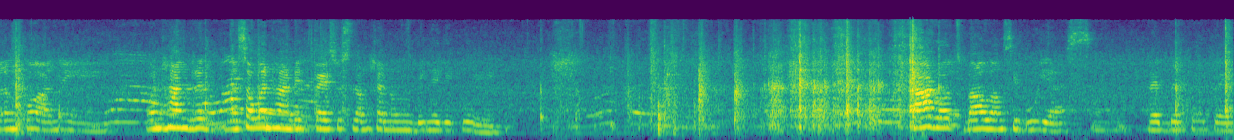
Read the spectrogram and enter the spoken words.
Alam ko ano eh. 100, nasa 100 pesos lang siya nung binili ko eh. Carrots, bawang, sibuyas, red bell pepper.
